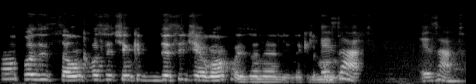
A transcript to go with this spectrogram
uma posição que você tinha que decidir alguma coisa, né, ali naquele momento. Exato, exato.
